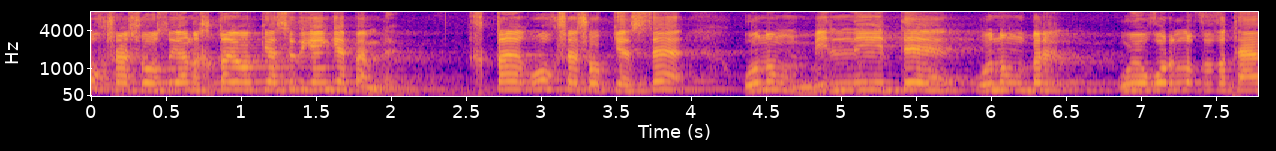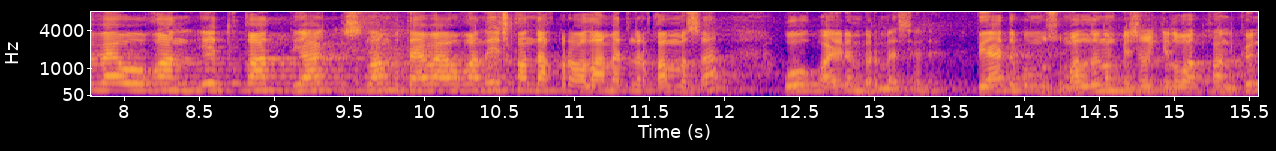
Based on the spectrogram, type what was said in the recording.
o'xshash bo'lsa, ya'ni Xitoy olib kelsa degan gap hamda. Xitoyga o'xshash olib kelsa, uning milliyati, uning bir Uyg'urligiga tava bo'lgan e'tiqod yoki islomga tava bo'lgan hech qanday bir alomatlar qolmasa, u ayrim bir masala. Bu yerda bu musulmonlarning beshiga kelayotgan kun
